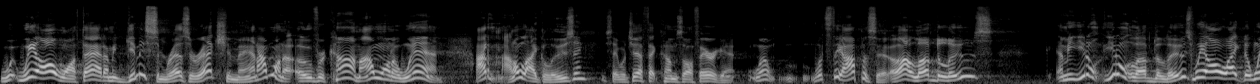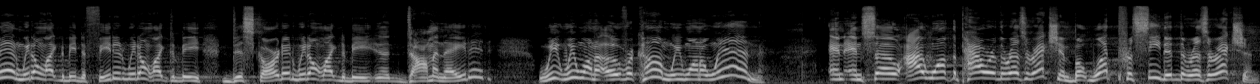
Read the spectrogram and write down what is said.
We, we all want that. I mean, give me some resurrection, man. I want to overcome, I want to win. I don't, I don't like losing. You say, well, Jeff, that comes off arrogant. Well, what's the opposite? Oh, I love to lose? I mean, you don't, you don't love to lose. We all like to win. We don't like to be defeated. We don't like to be discarded. We don't like to be uh, dominated. We, we want to overcome. We want to win. And, and so I want the power of the resurrection. But what preceded the resurrection?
